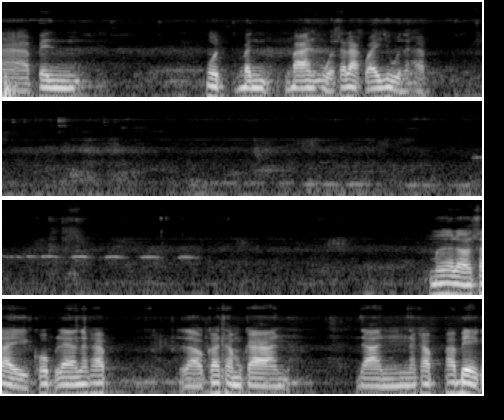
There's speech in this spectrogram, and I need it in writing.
อ่าเป็นหมุดบานบานหัวสลักไว้อยู่นะครับเมื่อเราใส่ครบแล้วนะครับ เราก็ทำการดันนะครับผ้าเบรก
